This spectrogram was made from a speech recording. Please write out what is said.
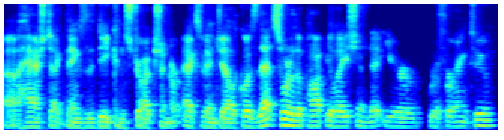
uh, hashtag things, the deconstruction or ex evangelical. Is that sort of the population that you're referring to?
